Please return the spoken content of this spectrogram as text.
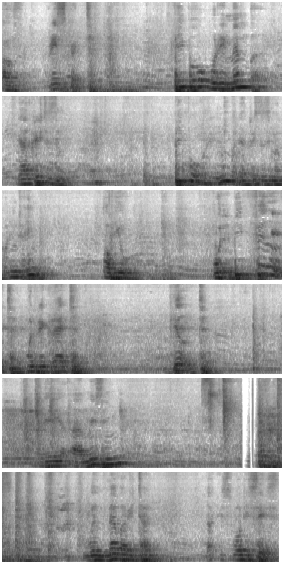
of respect. People will remember their criticism. People will remember their criticism, according to him, of you. Will be filled with regret, guilt. They are missing, will never return. That is what he says.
